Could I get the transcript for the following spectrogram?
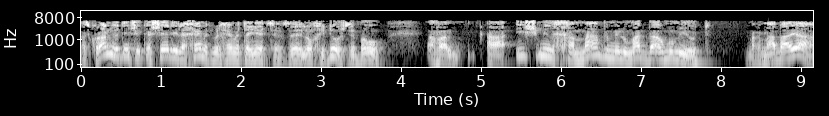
אז כולנו יודעים שקשה להילחם את מלחמת היצר, זה לא חידוש, זה ברור. אבל האיש מלחמה ומלומד בערמומיות, מה הבעיה?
